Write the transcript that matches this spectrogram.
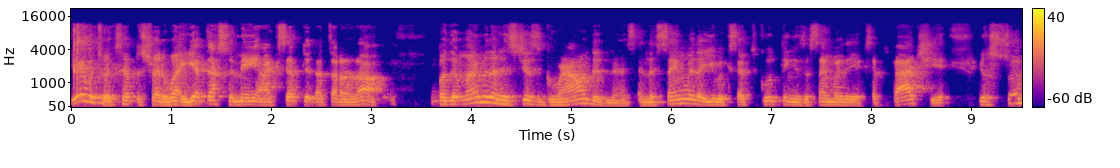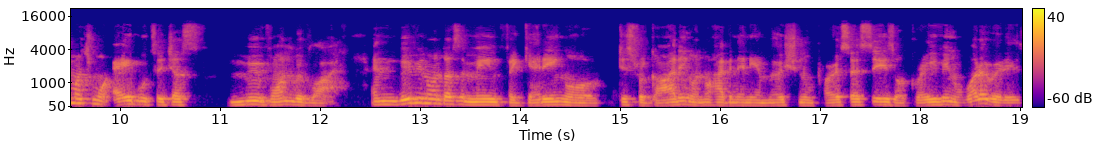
you're able to accept it straight away. Yep, that's for me. I accept it. Da da da da. But the moment that it's just groundedness, and the same way that you accept good things is the same way that you accept bad shit, you're so much more able to just move on with life. And moving on doesn't mean forgetting or disregarding or not having any emotional processes or grieving or whatever it is.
